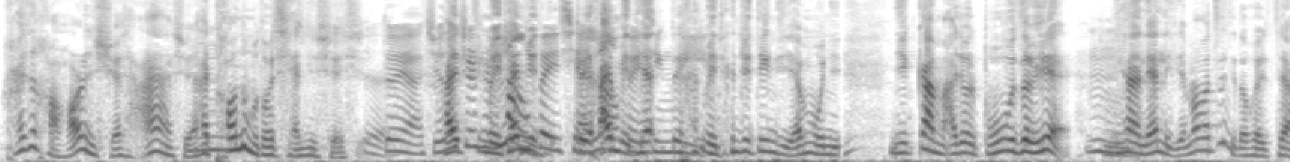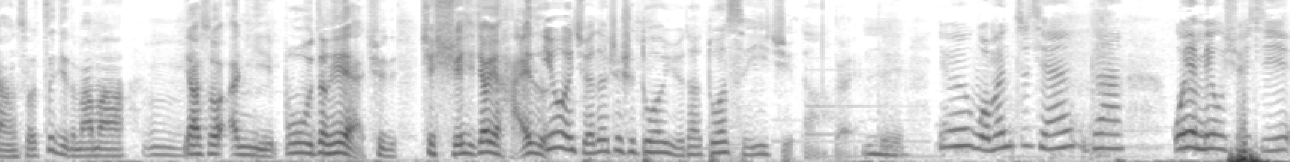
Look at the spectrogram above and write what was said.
孩子好好的，你学啥呀？学还掏那么多钱去学习？对呀，觉还得这是浪每天去费钱、对，还浪每天对，费精力。还 每天去听节目，你你干嘛就是不务正业？嗯你看，连李杰妈妈自己都会这样说，自己的妈妈嗯，要说啊，你不务正业，去去学习教育孩子，因为觉得这是多余的、多此一举的。对，嗯对，因为我们之前你看我也没有学习，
